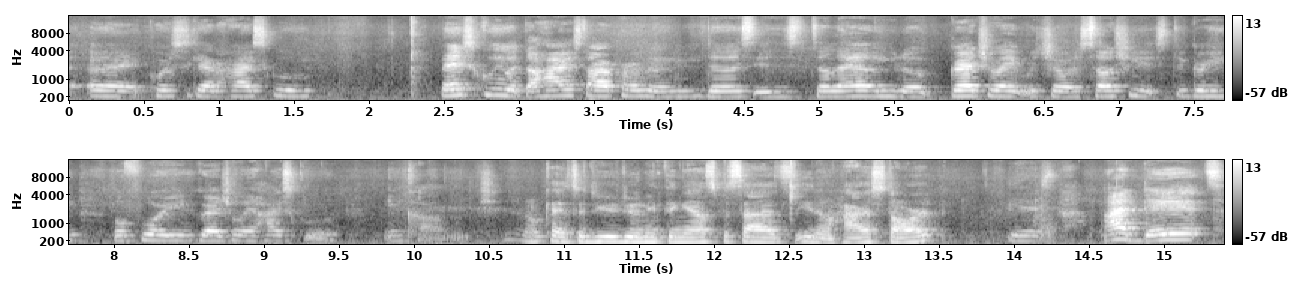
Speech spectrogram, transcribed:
at Corsicana High School. Basically, what the Higher Start program does is to allow you to graduate with your associate's degree before you graduate high school and college. Okay. So, do you do anything else besides you know higher start? Yes, I dance.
